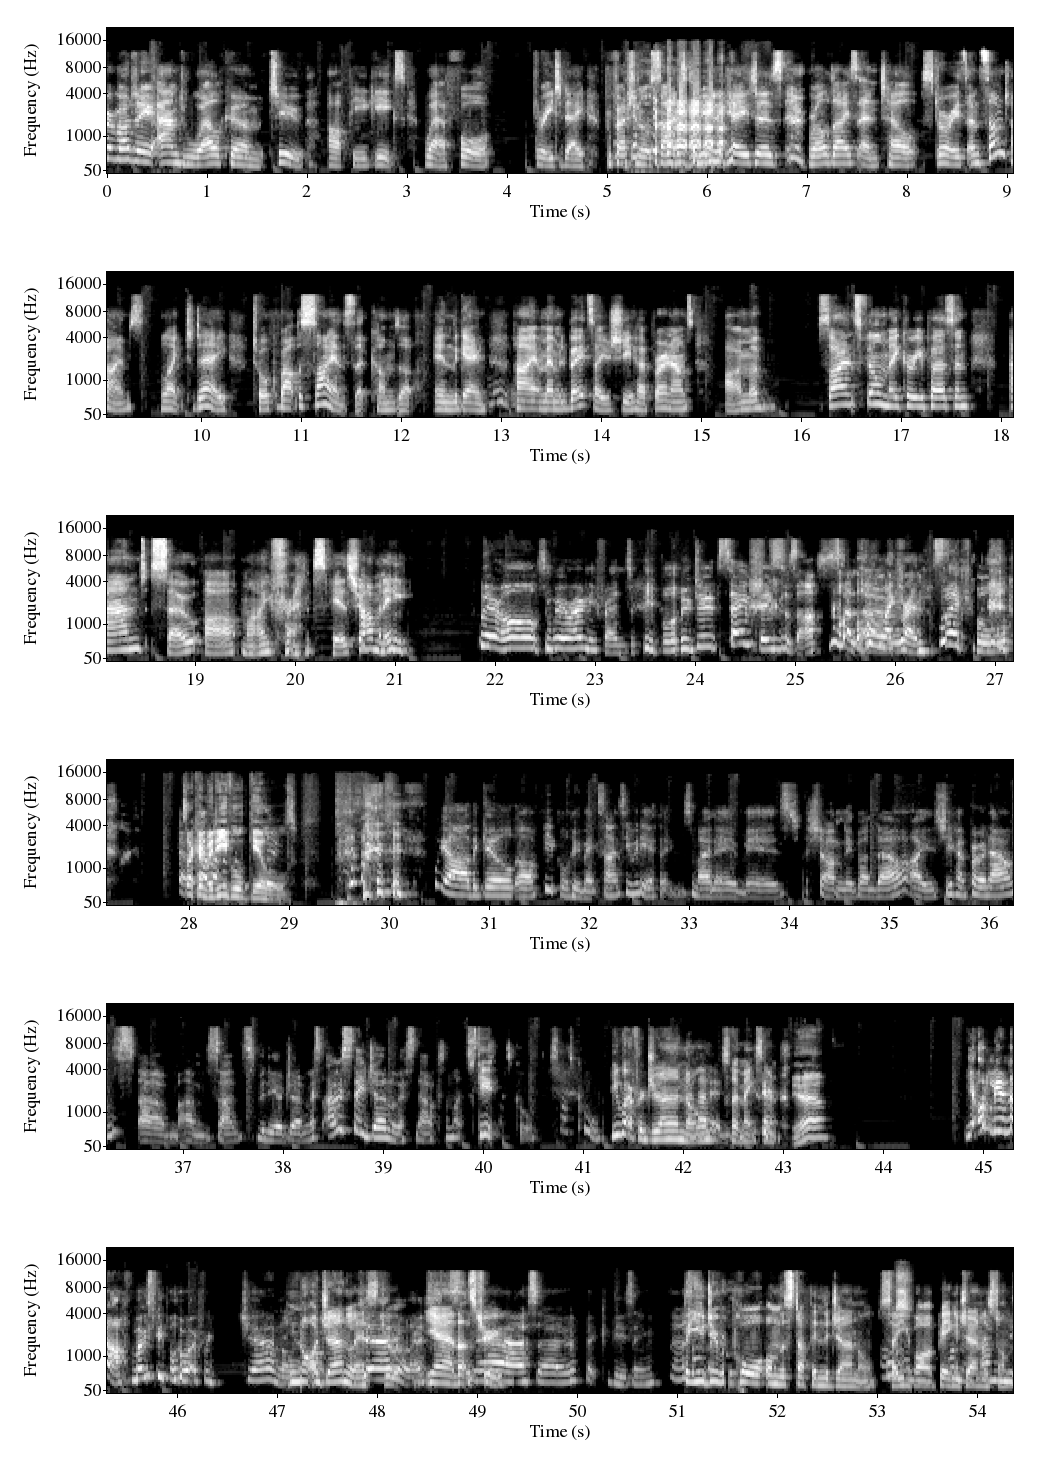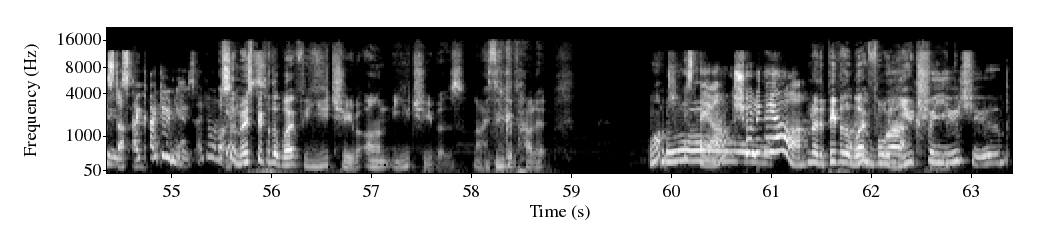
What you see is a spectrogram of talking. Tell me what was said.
everybody, and welcome to RP Geeks, where for three today professional science communicators roll dice and tell stories, and sometimes, like today, talk about the science that comes up in the game. Hi, I'm Emily Bates. I use she, her pronouns. I'm a science filmmakery person, and so are my friends. Here's Shamini. We're all we're only friends with people who do the same things as us. All my friends. We're cool. It's like a medieval guild. We are the guild of people who make sciencey video things. My name is Shamini Bundell. I use she, her pronouns. Um, I'm a science video journalist. I always say journalist now because I'm like, cute. sounds cool. Sounds cool. You work for a journal, so it makes sense. Yeah. Yeah, oddly enough, most people who work for a journal Not a are journalist. journalists. Yeah, that's true. Yeah, so a bit confusing. No, But you do bad. report on the stuff in the journal, so you are being a I'm- journalist I'm on the news. stuff. I, I do news. I do a lot Also, of most news. people that work for YouTube aren't YouTubers. Now I think about it. What? Yes, they are. Surely they are. No, the people that Who work for YouTube. for YouTube.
